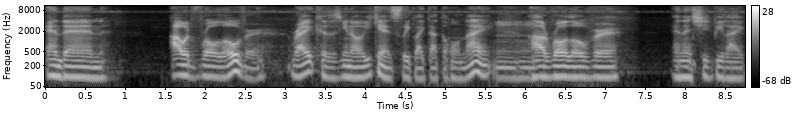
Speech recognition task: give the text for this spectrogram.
And then I would roll over, right? Because you know you can't sleep like that the whole night. I would roll over, and then she'd be like,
